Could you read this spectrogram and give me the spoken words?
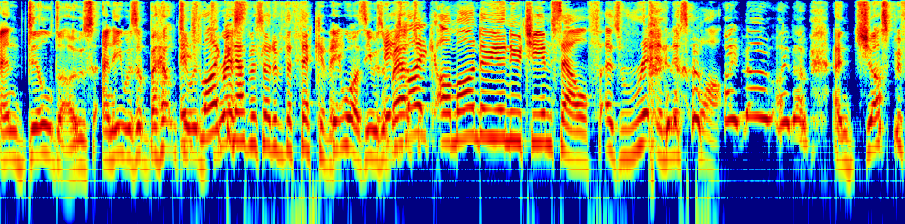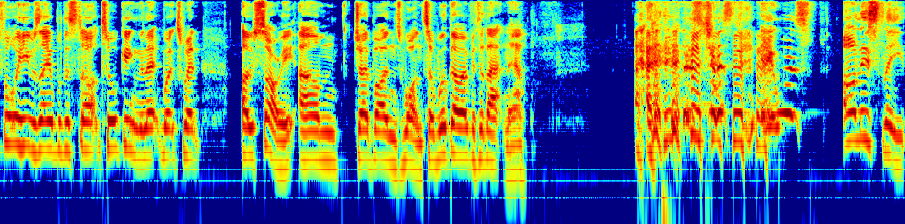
and dildos, and he was about to It's like an episode of The Thick of It. It was. He was It's about to- like Armando Iannucci himself has written this plot. I know, I know. And just before he was able to start talking, the networks went, "Oh, sorry, um, Joe Biden's won, so we'll go over to that now." It was just, it was honestly,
